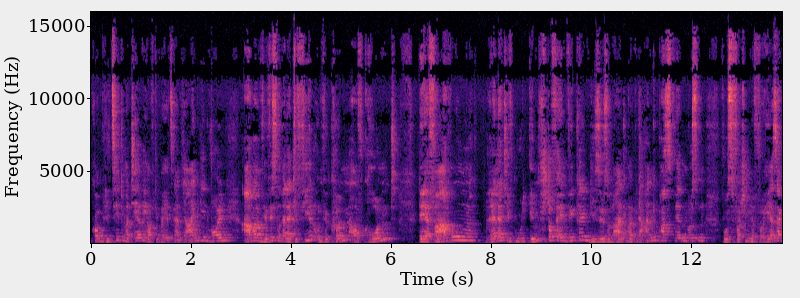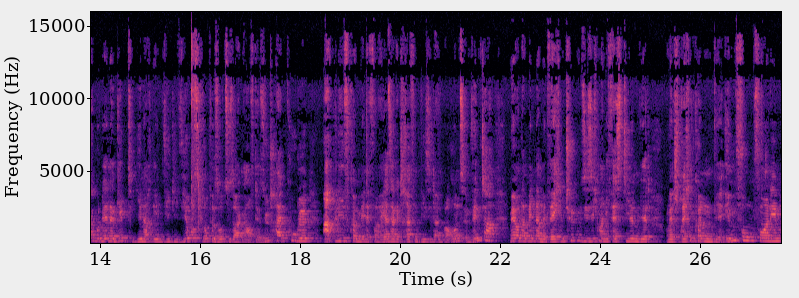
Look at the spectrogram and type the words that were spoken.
komplizierte Materie, auf die wir jetzt gar nicht eingehen wollen. Aber wir wissen relativ viel und wir können aufgrund der Erfahrung relativ gut Impfstoffe entwickeln, die saisonal immer wieder angepasst werden müssen, wo es verschiedene Vorhersagemodelle gibt. Je nachdem, wie die Virusgrippe sozusagen auf der Südhalbkugel ablief, können wir eine Vorhersage treffen, wie sie dann bei uns im Winter mehr oder minder, mit welchen Typen sie sich manifestieren wird. Und entsprechend können wir Impfungen vornehmen.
